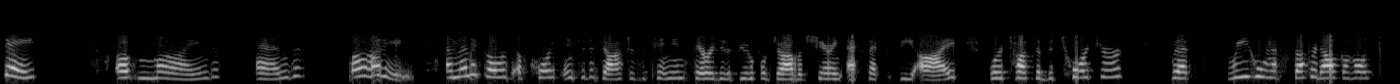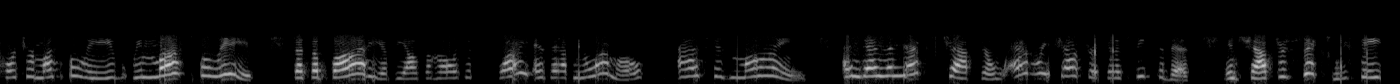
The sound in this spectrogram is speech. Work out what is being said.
state of mind and body. And then it goes, of course, into the doctor's opinion. Sarah did a beautiful job of sharing XXVI, where it talks of the torture that we who have suffered alcoholic torture must believe, we must believe that the body of the alcoholic is quite as abnormal as his mind. And then the next chapter, every chapter is going to speak to this. In chapter six, we see,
